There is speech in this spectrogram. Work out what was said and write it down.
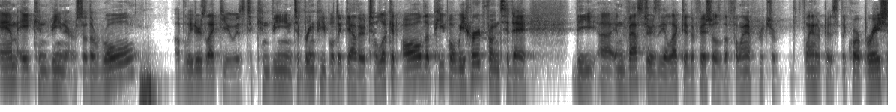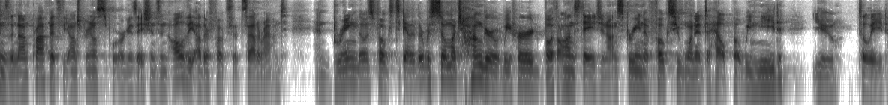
am a convener. So the role of leaders like you is to convene, to bring people together, to look at all the people we heard from today the uh, investors, the elected officials, the philanthropists, the corporations, the nonprofits, the entrepreneurial support organizations, and all of the other folks that sat around and bring those folks together. There was so much hunger we heard both on stage and on screen of folks who wanted to help, but we need you to lead.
